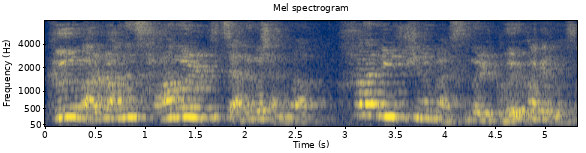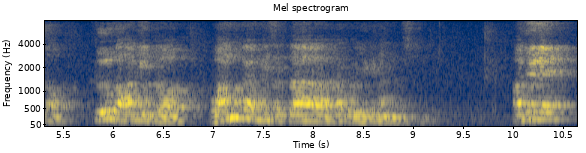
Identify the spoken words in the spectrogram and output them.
그 말을 하는 사람을 듣지 않는 것이 아니라 하나님이 주시는 말씀을 거역하게 돼서 그 마음이 더 완강해졌다라고 얘기를 하는 것입니다. 반면에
